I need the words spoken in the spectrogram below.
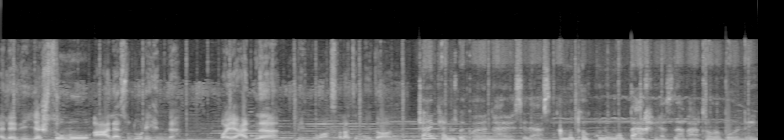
الذي يجثم على صدورهن. ويعدنا بمواصلة النضال جنگ هنوز به پایان نرسیده است اما تاکنون ما برخی از نبردها را بردهایم.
